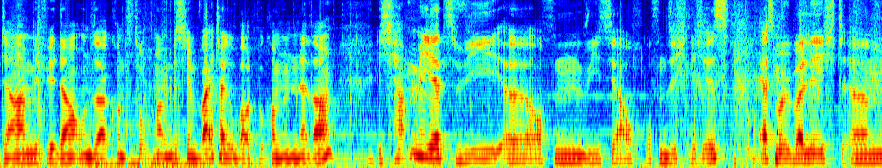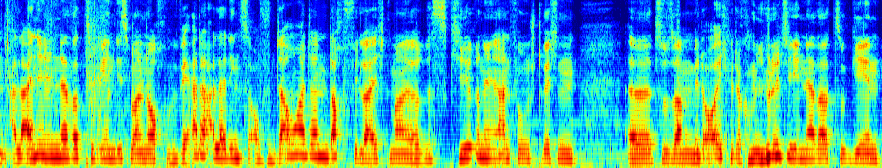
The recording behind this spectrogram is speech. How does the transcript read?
damit wir da unser Konstrukt mal ein bisschen weitergebaut bekommen im Nether. Ich habe mir jetzt, wie, äh, offen, wie es ja auch offensichtlich ist, erstmal überlegt, ähm, alleine in den Nether zu gehen diesmal noch, werde allerdings auf Dauer dann doch vielleicht mal riskieren, in Anführungsstrichen, äh, zusammen mit euch, mit der Community in Nether zu gehen.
